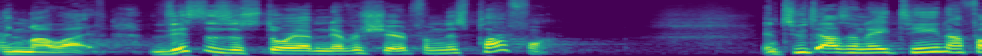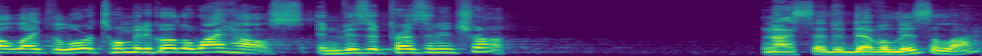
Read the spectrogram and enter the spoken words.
in my life. This is a story I've never shared from this platform. In 2018, I felt like the Lord told me to go to the White House and visit President Trump. And I said, The devil is a lie.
